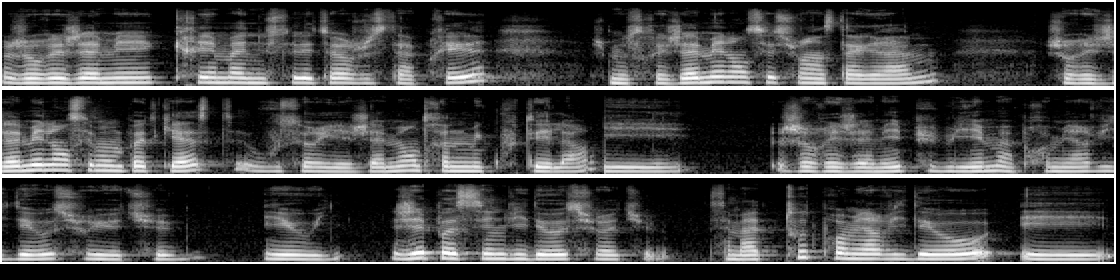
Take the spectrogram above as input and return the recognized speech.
j'aurais jamais créé ma newsletter juste après, je me serais jamais lancée sur Instagram, J'aurais jamais lancé mon podcast, vous seriez jamais en train de m'écouter là. Et j'aurais jamais publié ma première vidéo sur YouTube. Et oui, j'ai posté une vidéo sur YouTube. C'est ma toute première vidéo et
